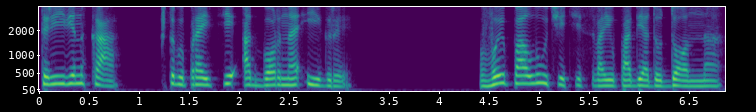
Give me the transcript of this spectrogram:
Три венка, чтобы пройти отбор на игры. Вы получите свою победу, Донна,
